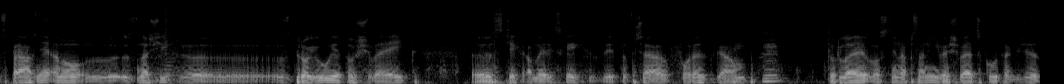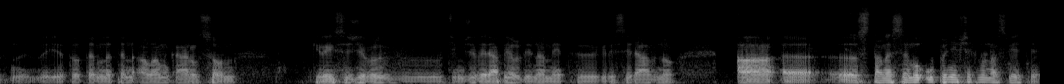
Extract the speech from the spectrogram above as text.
správně, ano, z našich eh, zdrojů je to Švejk, eh, z těch amerických je to třeba Forrest Gump. Hmm. Tohle je vlastně napsaný ve Švédsku, takže je to tenhle ten Alan Carlson, který se živil tím, že vyráběl dynamit kdysi dávno. A stane se mu úplně všechno na světě.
